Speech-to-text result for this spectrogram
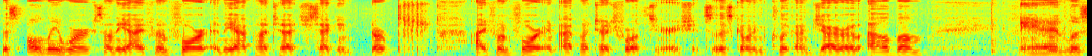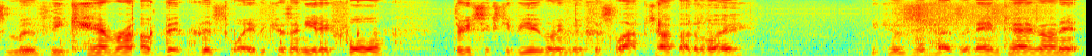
This only works on the iPhone 4 and the iPod Touch second, or iPhone 4 and iPod Touch 4th generation. So let's go and click on Gyro Album. And let's move the camera a bit this way because I need a full 360 view. Let me move this laptop out of the way because it has a name tag on it.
